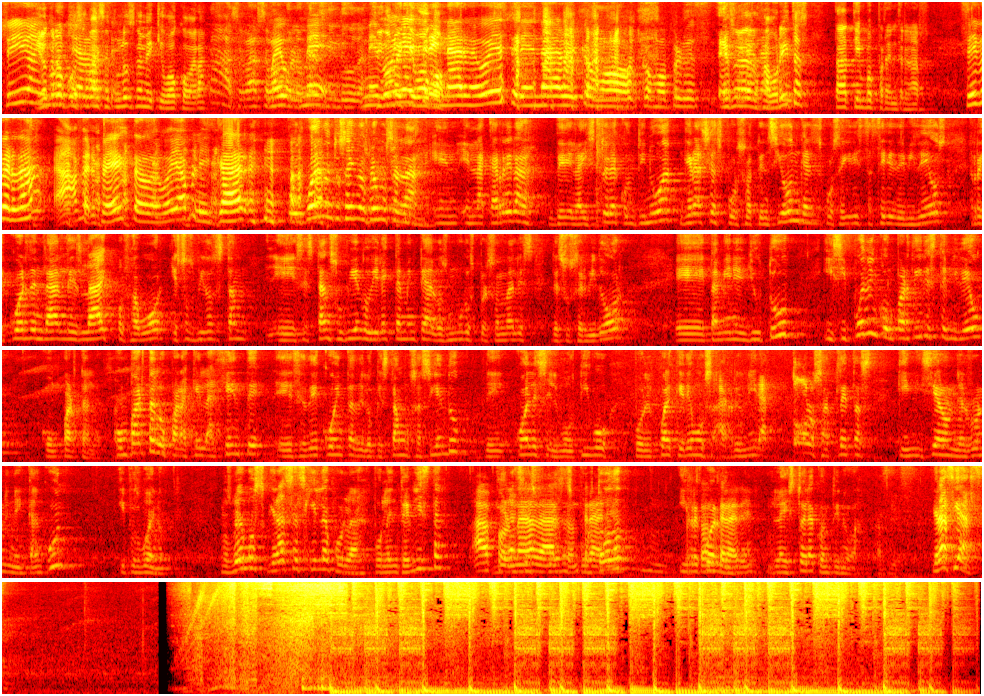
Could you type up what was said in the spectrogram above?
Sí, hay Yo creo que usted va a ser plus, no me equivoco, ¿verdad? Ah, se va, se va Me, a colocar me- sin duda. me Si no voy me a equivoco. estrenar, me voy a estrenar como, como plus. Es una de las favoritas, está tiempo para entrenar. Sí, ¿verdad? Ah, perfecto, me voy a aplicar. Pues bueno, entonces ahí nos vemos en la, en, la carrera de la historia continúa. Gracias por su atención, gracias por seguir esta serie de videos. Recuerden darles like, por favor. Estos videos están, eh, se están subiendo directamente a los muros personales de su servidor, eh, también en YouTube. Y si pueden compartir este video, compártalo. Compártalo para que la gente eh, se dé cuenta de lo que estamos haciendo, de cuál es el motivo por el cual queremos reunir a todos los atletas que iniciaron el running en Cancún. Y pues bueno, nos vemos. Gracias, Gilda, por la, por la entrevista. Ah, por gracias, nada, gracias por todo. Y recuerden, la historia continúa. Así es. Gracias.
